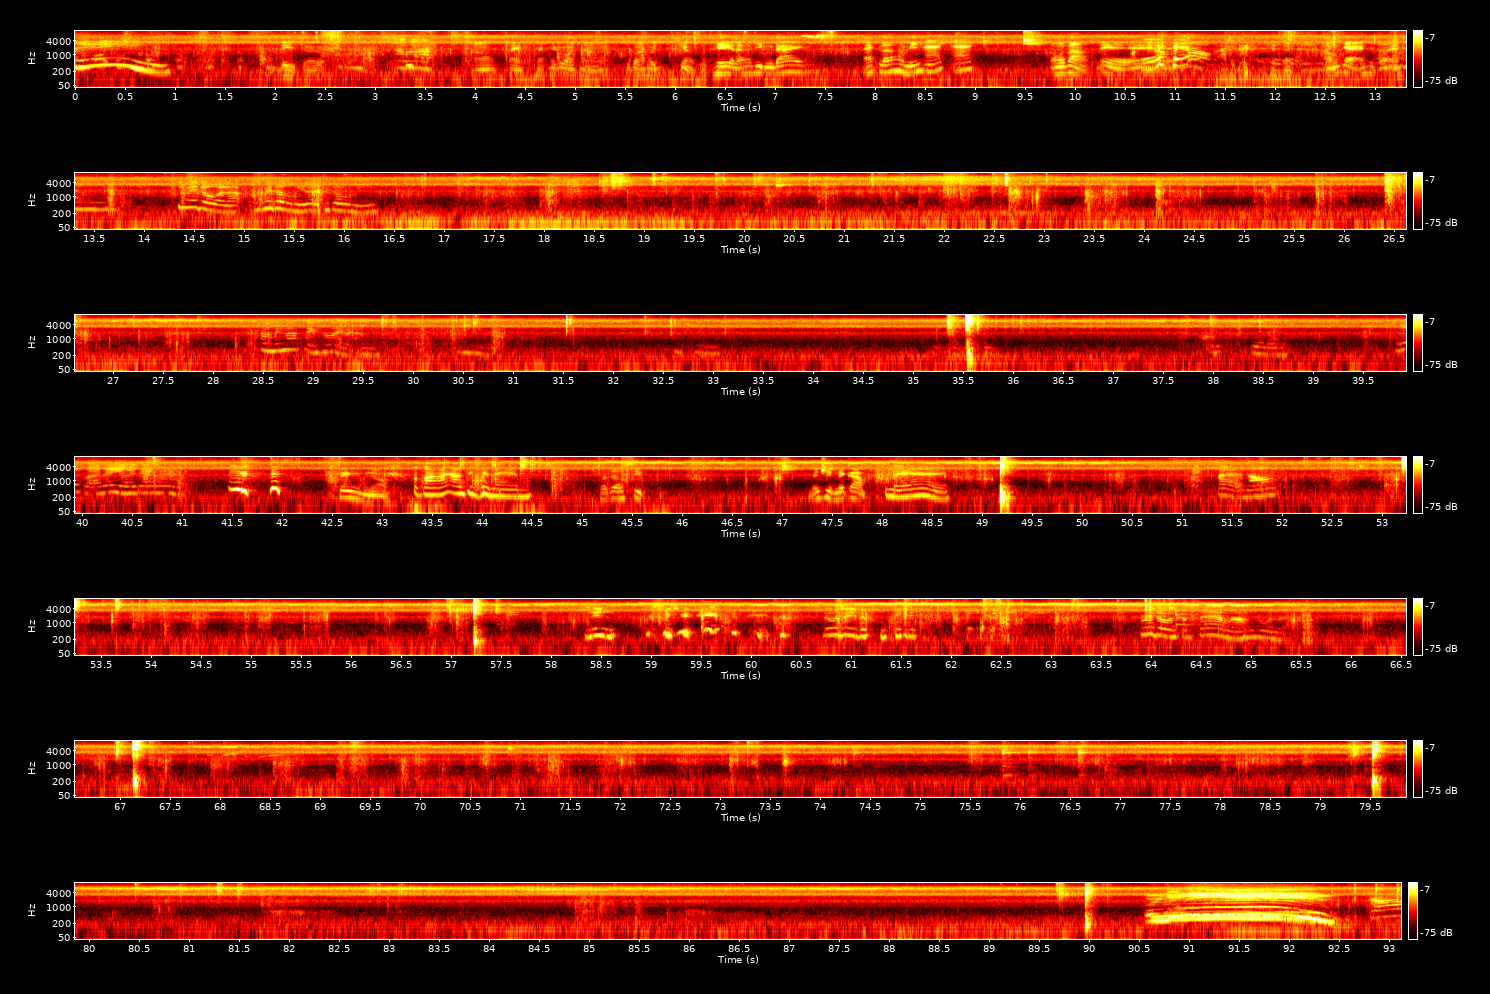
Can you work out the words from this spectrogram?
นี่ ดีดเลยลูกเอามาเอาใส่ให้พี่บอลชนะพี่บอลเขาเกี่ยวกับเท่แล้วยิงได้แอคแล้วทำนี้แอ๊กแอ๊กเอามาเปล่าเอ๋เอาไม่ออกอะน้องแก่พี่บอยพี่ไม่โดนละพี่ไม่โดนตรงนี้เลยพี่โดนตรงนี้มันไม่น่าแทงเท่าไหร่นะอันนี้ เลือกร้านได้เยอะจังอะ เก่งเนาะป๊าป๊าเอาสิบคะแนนเขาจะเอาสิบไม่สิบไม่กลับแน่แปดน้องหนึ่ง ดูดิดูดิไม่โดนสักแต้มนะข้างบนอะ เอ้ย เก้า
